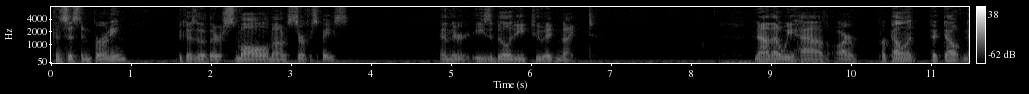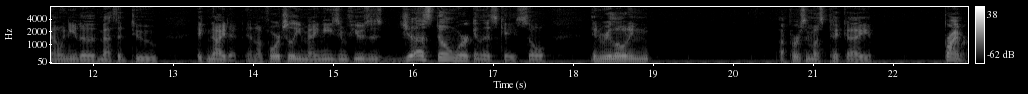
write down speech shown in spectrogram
consistent burning because of their small amount of surface space and their easy ability to ignite. Now that we have our propellant picked out, now we need a method to ignite it. And unfortunately, magnesium fuses just don't work in this case. So, in reloading, a person must pick a primer.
